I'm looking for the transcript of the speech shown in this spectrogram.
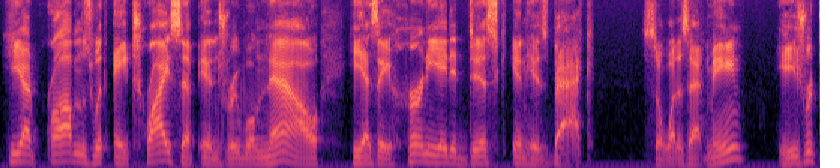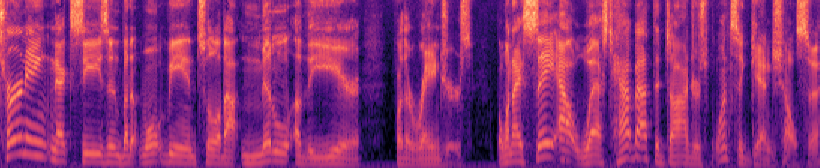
he had problems with a tricep injury. Well, now he has a herniated disc in his back. So, what does that mean? He's returning next season, but it won't be until about middle of the year for the Rangers. But when I say out west, how about the Dodgers once again, Chelsa?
